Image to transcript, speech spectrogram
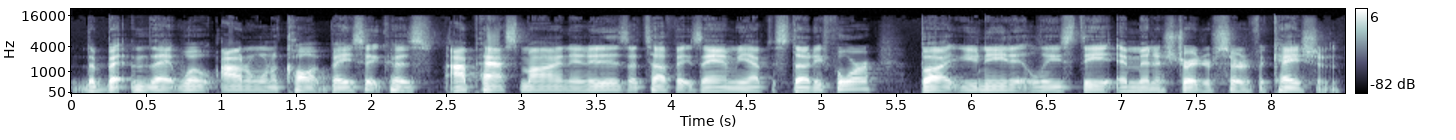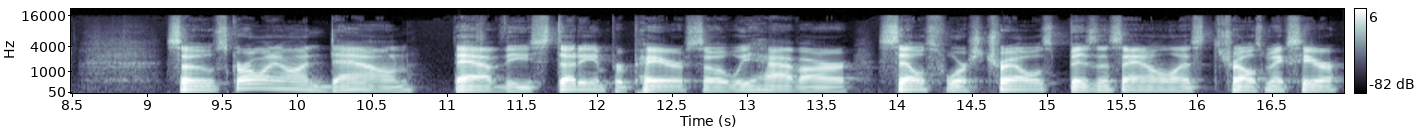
The, the well, I don't want to call it basic because I passed mine and it is a tough exam you have to study for, but you need at least the administrator certification. So scrolling on down, they have the study and prepare. So we have our Salesforce Trails Business Analyst Trails Mix here.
